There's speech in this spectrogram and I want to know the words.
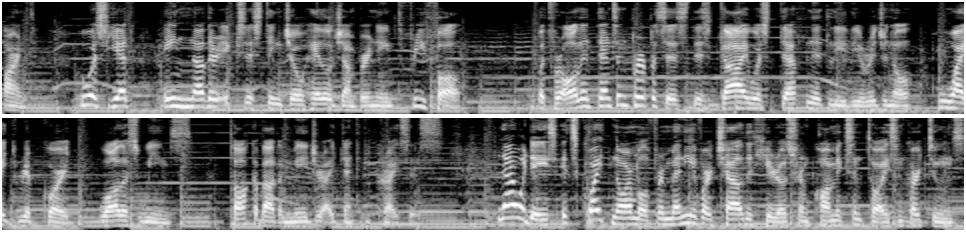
Arndt, who was yet another existing Joe Halo jumper named Freefall. But for all intents and purposes, this guy was definitely the original white ripcord, Wallace Weems. Talk about a major identity crisis. Nowadays, it's quite normal for many of our childhood heroes from comics and toys and cartoons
